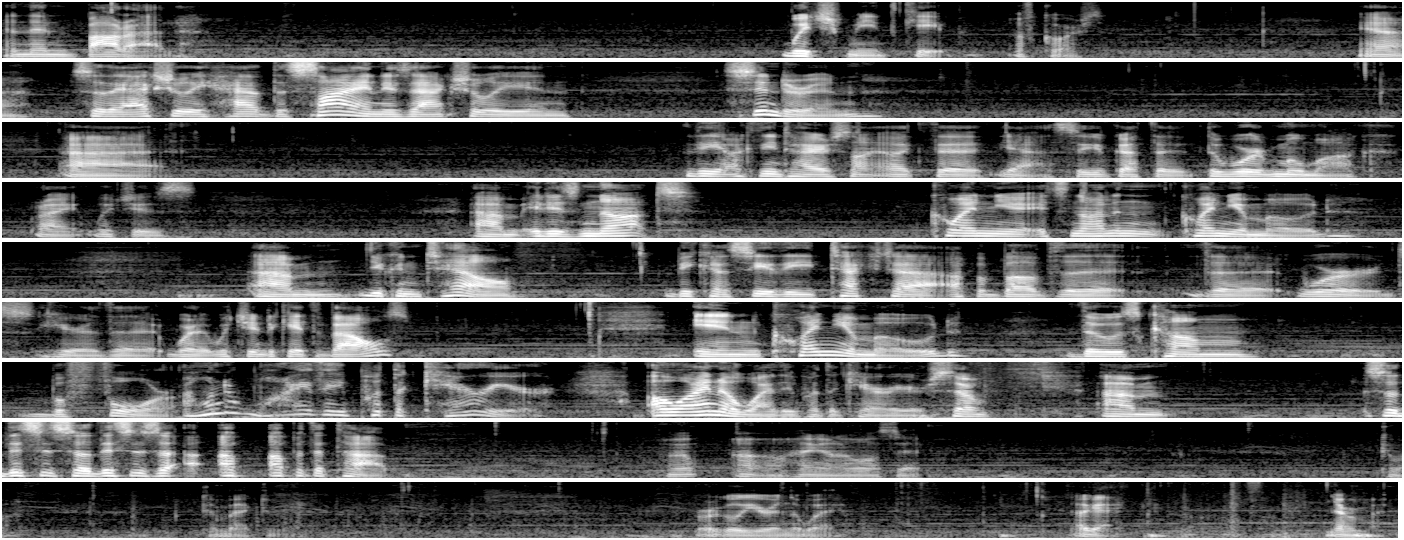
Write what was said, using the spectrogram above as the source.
and then Barad. Which means keep, of course. Yeah. So they actually have the sign is actually in Sindarin. Uh, the the entire sign, like the yeah. So you've got the the word Mumak, right, which is. Um, it is not. Quenya. It's not in Quenya mode. Um, you can tell because see the tekta up above the the words here, the which indicate the vowels. In Quenya mode, those come before. I wonder why they put the carrier. Oh, I know why they put the carrier. So, um, so this is so this is uh, up up at the top. Oh, uh oh, hang on, I lost it. Come on, come back to me. Burgle, you're in the way. Okay, never mind.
